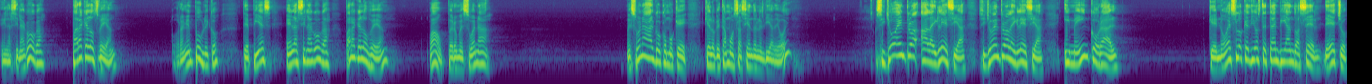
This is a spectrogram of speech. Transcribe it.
en la sinagoga, para que los vean. Oran en público, de pies, en la sinagoga, para que los vean. Wow, pero me suena, me suena algo como que, que lo que estamos haciendo en el día de hoy. Si yo entro a la iglesia, si yo entro a la iglesia y me incoral, que no es lo que Dios te está enviando a hacer. De hecho,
